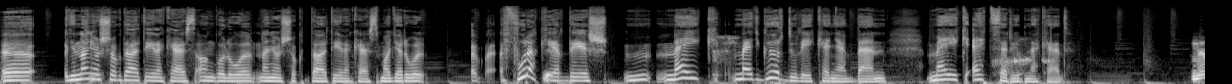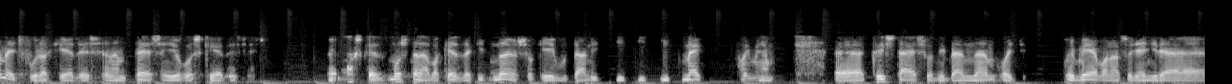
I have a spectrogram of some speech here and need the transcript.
Uh, Ugye nagyon sok dalt énekelsz angolul, nagyon sok dalt énekelsz magyarul. Fura kérdés, melyik megy gördülékenyebben? Melyik egyszerűbb neked? Nem egy fura kérdés, hanem teljesen jogos kérdés. Most kezd, mostanában kezdek így nagyon sok év után így, így, így, így meg, hogy mondjam, e, kristályosodni bennem, hogy, hogy miért van az, hogy ennyire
